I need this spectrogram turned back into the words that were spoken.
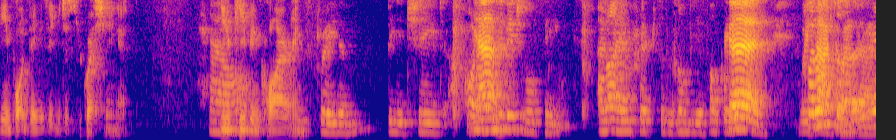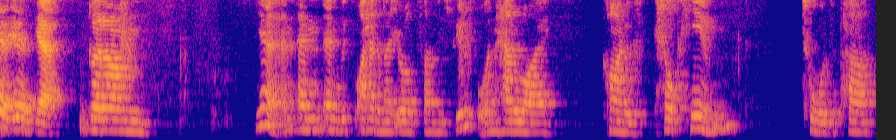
the important thing is that you just you're questioning it. How You keep inquiring. can inquiring. freedom be achieved on Yeah. an individual thing? And I am prepped for the zombie apocalypse. Good. We but talked also, about that. yeah, yeah. Yeah. But um, yeah, and, and, and with I have an eight year old son who's beautiful, and how do I kind of help him towards a path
